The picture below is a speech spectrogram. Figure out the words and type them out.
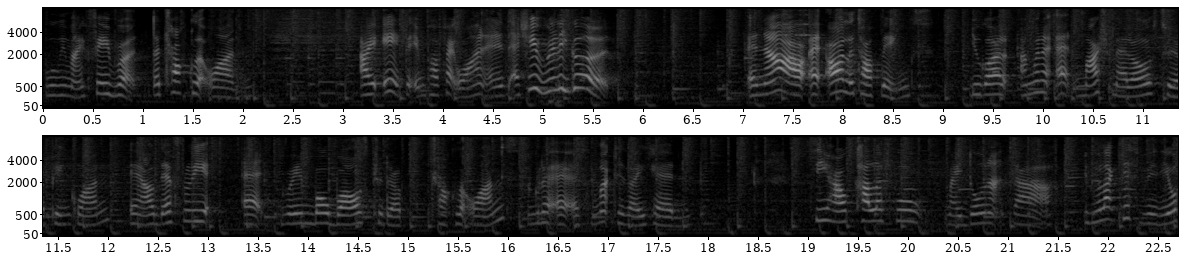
will be my favorite, the chocolate one. I ate the imperfect one and it's actually really good. And now I'll add all the toppings. You got, I'm gonna add marshmallows to the pink one and I'll definitely add rainbow balls to the chocolate ones. I'm gonna add as much as I can. See how colorful my donuts are. If you like this video,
